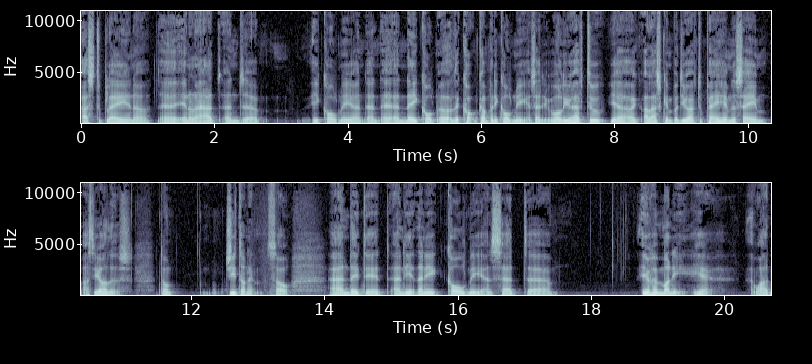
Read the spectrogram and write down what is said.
asked to play in a uh, in an ad, and uh, he called me, and and and they called uh, the co company called me and said, "Well, you have to, yeah, I'll ask him, but you have to pay him the same as the others. Don't cheat on him." So. And they did, and he then he called me and said, you have money here. What?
